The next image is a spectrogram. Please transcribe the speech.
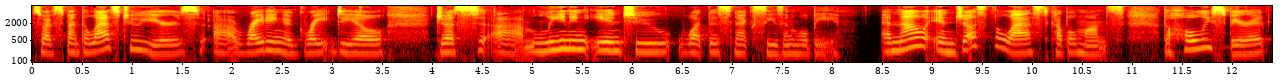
So I've spent the last two years uh, writing a great deal, just um, leaning into what this next season will be. And now, in just the last couple months, the Holy Spirit,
